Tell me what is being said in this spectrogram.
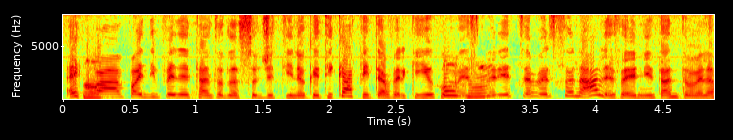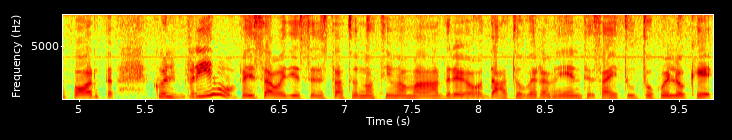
E qua poi dipende tanto dal soggettino che ti capita, perché io come Mhm. esperienza personale, sai, ogni tanto me la porto. Col primo pensavo di essere stata un'ottima madre, ho dato veramente, sai, tutto quello che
